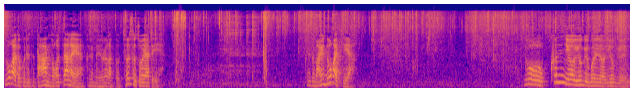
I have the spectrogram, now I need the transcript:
녹아도 그래도 다 안 녹았잖아 요. 그러면 여러가 또 져서 줘야 돼요. 그래도 많이 녹았지? 요, 큰, 요, 여기 뭐요, 여기,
